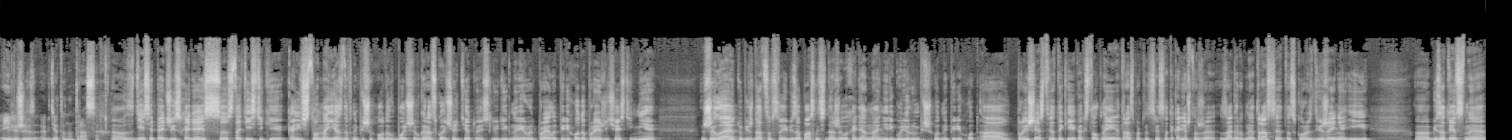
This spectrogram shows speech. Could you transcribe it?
или же где-то на трассах? А здесь, опять же, исходя из э, статистики, количество количество наездов на пешеходов больше в городской черте, то есть люди игнорируют правила перехода проезжей части, не желают убеждаться в своей безопасности, даже выходя на нерегулируемый пешеходный переход. А происшествия, такие как столкновение транспортных средств, это, конечно же, загородные трассы, это скорость движения и э, безответственный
